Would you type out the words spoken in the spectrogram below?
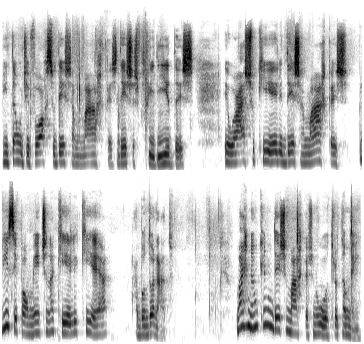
Então o divórcio deixa marcas, deixa feridas. Eu acho que ele deixa marcas principalmente naquele que é abandonado. Mas não que não deixe marcas no outro também.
